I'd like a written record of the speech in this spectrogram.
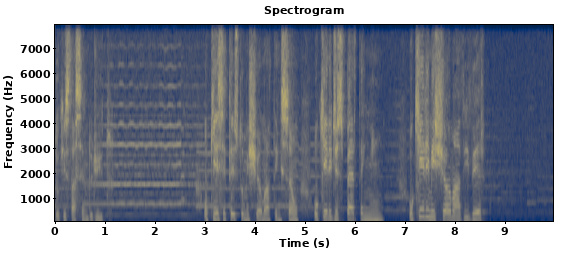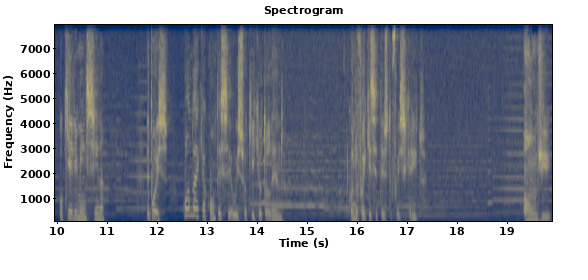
do que está sendo dito? O que esse texto me chama a atenção? O que ele desperta em mim? O que ele me chama a viver? O que ele me ensina? Depois, quando é que aconteceu isso aqui que eu estou lendo? Quando foi que esse texto foi escrito? Onde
